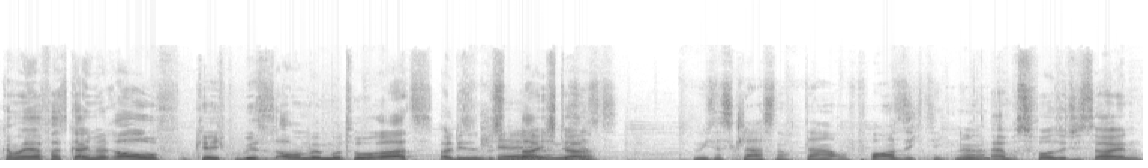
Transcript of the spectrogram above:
Kann man ja fast gar nicht mehr rauf. Okay, ich probiere es jetzt auch mal mit dem Motorrad, weil die sind ein bisschen Okay, Für leichter. mich, ist das, für mich ist das Glas noch da. Oh, vorsichtig, ne? Ja, muss vorsichtig sein.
